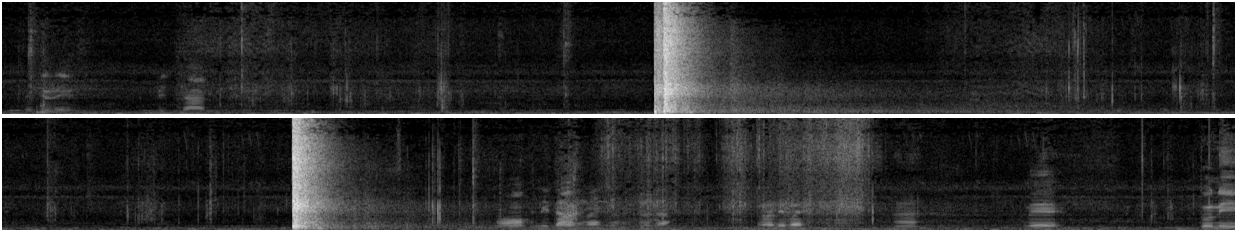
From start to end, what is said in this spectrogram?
เดี๋ยวจุดนี้ปิดฉาก อ๋อนี่ดังไหมใช่ไหมจุดอะเอานี่ไปฮะนี่ตัวนี้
